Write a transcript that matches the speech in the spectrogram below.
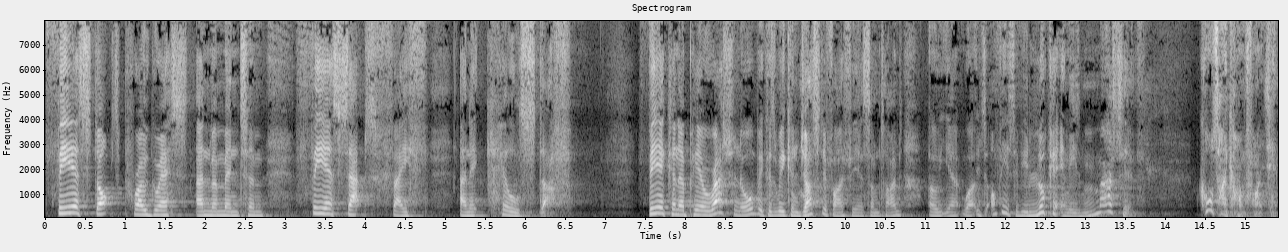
Fear stops progress and momentum. Fear saps faith and it kills stuff. Fear can appear rational because we can justify fear sometimes. Oh, yeah, well, it's obvious if you look at him, he's massive. Of course, I can't fight him.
